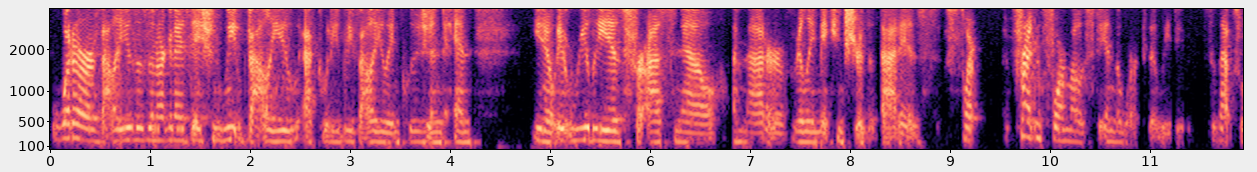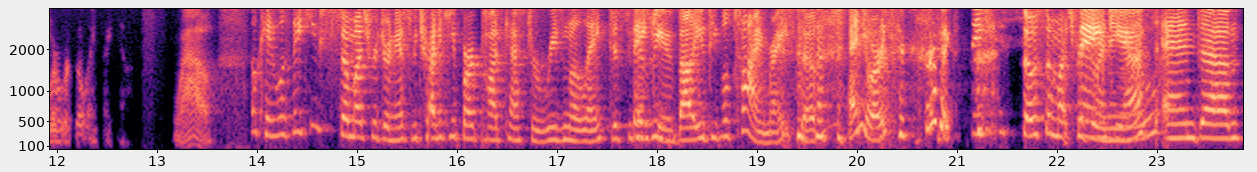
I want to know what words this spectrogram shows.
what are our values as an organization? We value equity we value inclusion and you know it really is for us now a matter of really making sure that that is for, front and foremost in the work that we do so that's where we're going right now Wow. Okay. Well, thank you so much for joining us. We try to keep our podcast to a reasonable length just because Thank we you. value people's time, right? So, and yours. perfect Thank you so, so much for Thank joining you. us. And um,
